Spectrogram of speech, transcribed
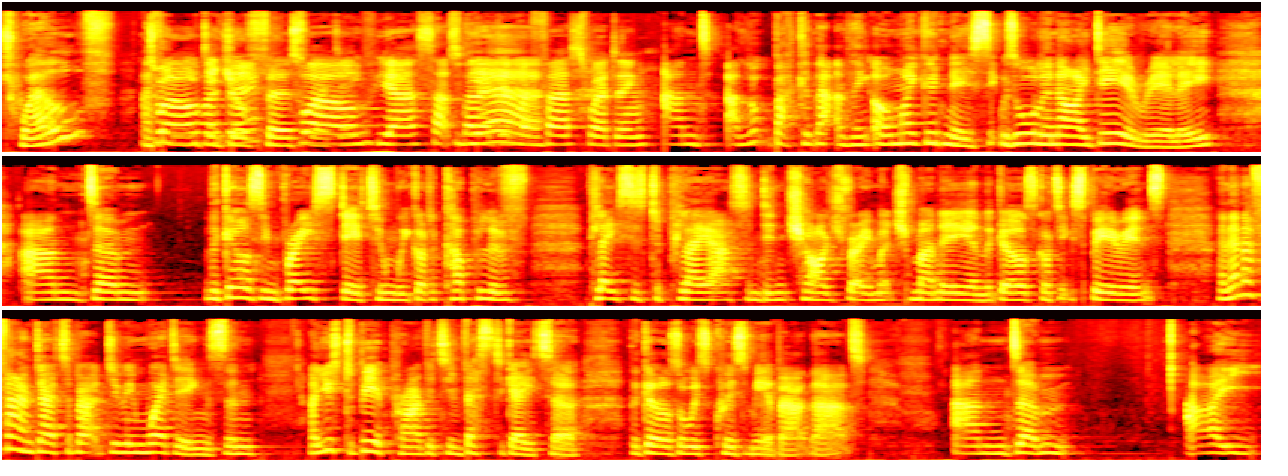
12. I 12, think you I did your first 12, wedding. yes, that's when I did my first wedding. And I look back at that and think, oh my goodness, it was all an idea, really. And um, the girls embraced it, and we got a couple of places to play at and didn't charge very much money, and the girls got experience. And then I found out about doing weddings, and I used to be a private investigator. The girls always quiz me about that. And um, I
